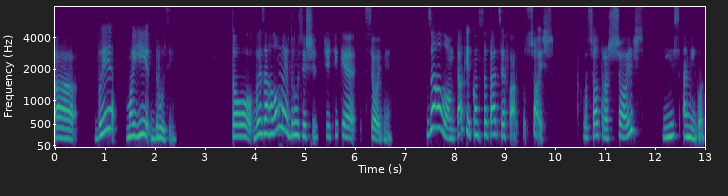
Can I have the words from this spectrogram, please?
Е, ви мої друзі. То ви загалом мої друзі чи, тільки сьогодні? Загалом, так, і констатація факту. Sois. Vosotros sois mis amigos.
